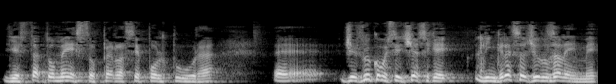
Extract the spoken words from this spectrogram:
gli è stato messo per la sepoltura, eh, Gesù è come se dicesse che l'ingresso a Gerusalemme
